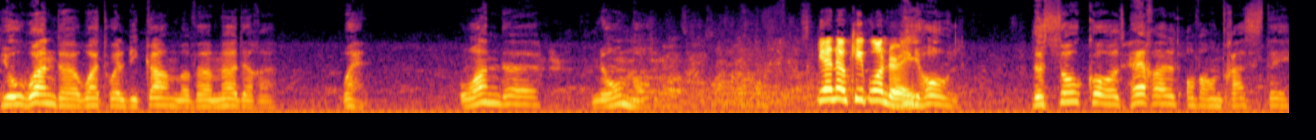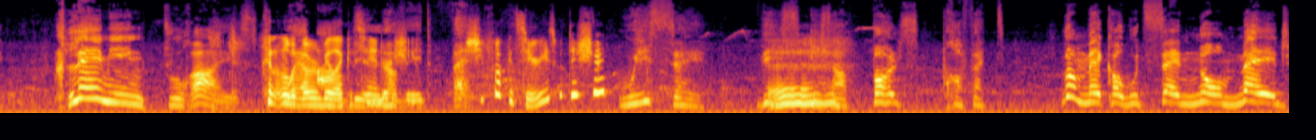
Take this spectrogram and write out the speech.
You wonder what will become of a murderer. Well, wonder no more. Yeah, no, keep wondering. Behold, the so-called Herald of Andraste, claiming to rise. Can look over and be like, Cassandra, she, is she fucking serious with this shit? We say this Uh. is a false prophet. The Maker would send no mage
